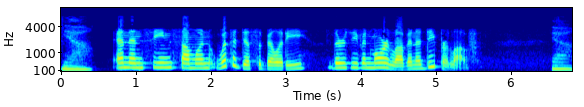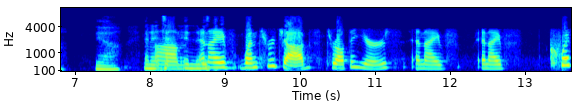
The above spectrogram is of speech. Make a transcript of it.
Yeah. And then seeing someone with a disability, there's even more love and a deeper love. Yeah. Yeah. And it um, and, and I've went through jobs throughout the years, and I've and I've quit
